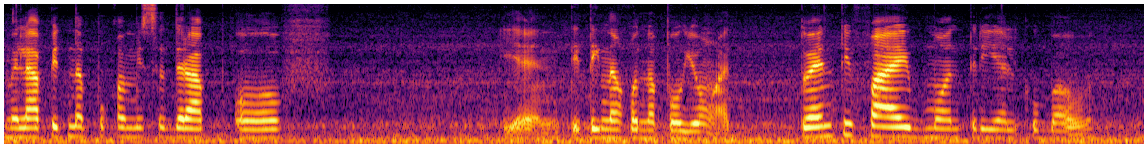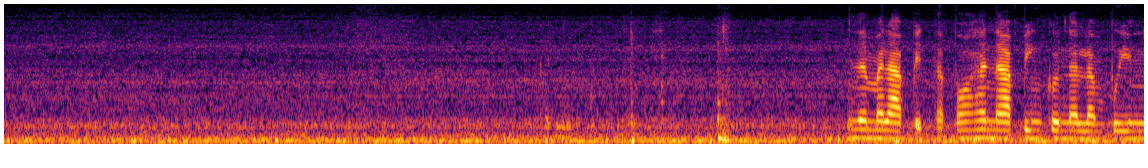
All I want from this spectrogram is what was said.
Malapit na po kami sa drop-off. Yan, titingnan ko na po yung at 25 Montreal Cubao. Yun na malapit na po. Hanapin ko na lang po yung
